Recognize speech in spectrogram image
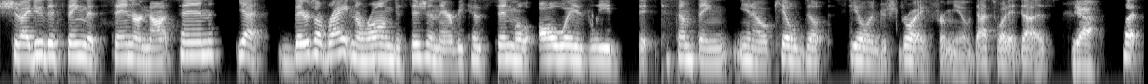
should I do this thing that's sin or not sin? Yeah, there's a right and a wrong decision there because sin will always lead to something, you know, kill, steal, and destroy from you. That's what it does. Yeah. But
